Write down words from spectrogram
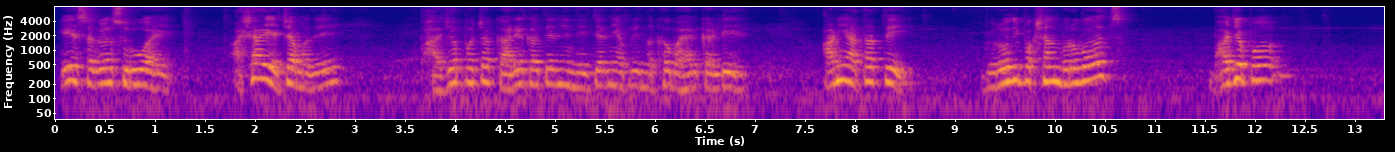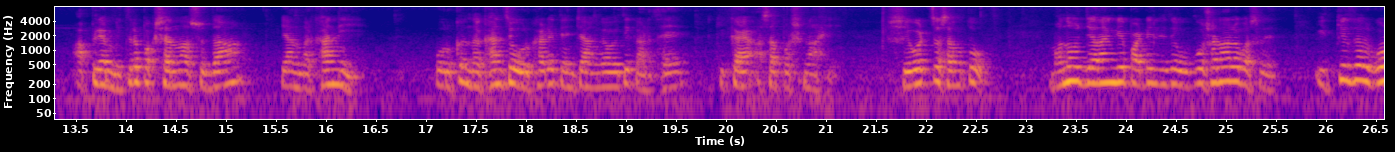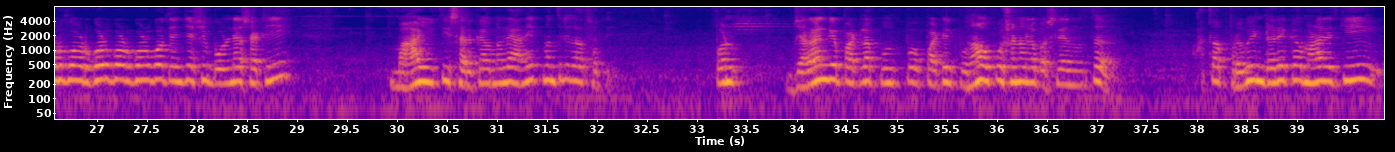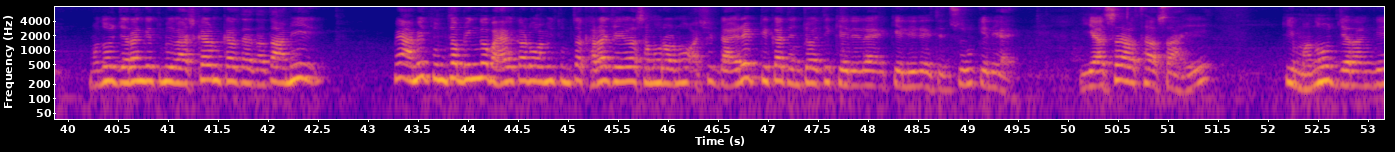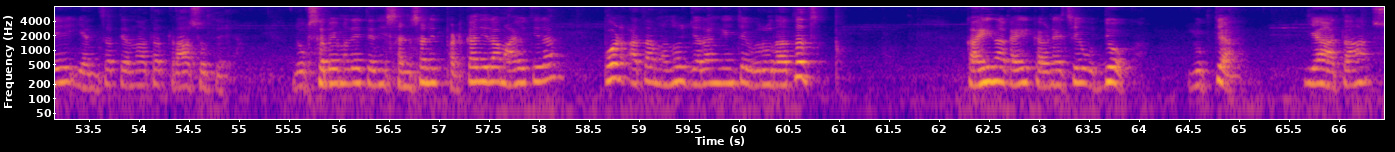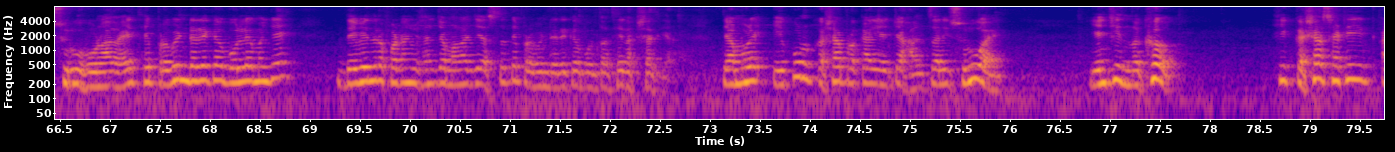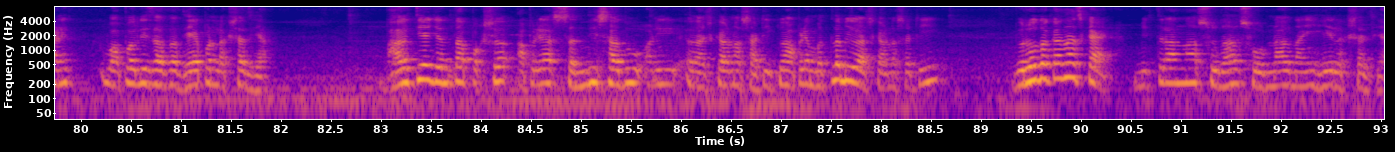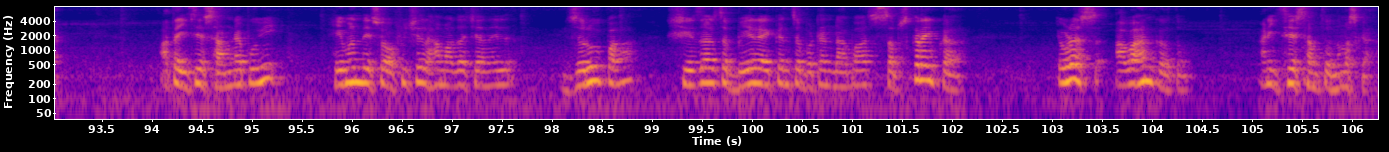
हे सगळं सुरू आहे. अशा याच्यामध्ये भाजपच्या कार्यकर्त्यांनी नेत्यांनी आपली नखं बाहेर काढली. आहेत आणि आता ते विरोधी पक्षांबरोबरच भाजप आपल्या मित्रपक्षांना सुद्धा या नखांनी उरख नखांचे उरखाडे त्यांच्या अंगावरती काढताय की काय असा प्रश्न आहे. शेवटचं सांगतो मनोज जरांगे पाटील इथे उपोषणाला बसले इतके जर गोड गोड गोड गोड गोड गोड त्यांच्याशी बोलण्यासाठी महायुती सरकारमध्ये अनेक मंत्री जात होते. पण जरांगे पाटला पु प- पाटील पुन्हा उपोषणाला बसल्यानंतर आता प्रवीण दरेकर म्हणाले की मनोज जरांगे तुम्ही राजकारण करतायत. आता आम्ही म्हणजे आम्ही तुमचा बिंग बाहेर काढू आम्ही तुमचा खरा चेहरा समोर आणू अशी डायरेक्ट टीका त्यांच्यावरती केलेली आहे केलेली आहे त्यांनी सुरू केली आहे. याचा अर्थ असा आहे की मनोज जरांगे यांचा त्यांना आता त्रास होतो आहे लोकसभेमध्ये त्यांनी सणसणीत फटका दिला महायुतीला. पण आता मनोज जरांगेंच्या विरोधातच काही ना काही करण्याचे उद्योग युक्त्या या आता सुरू होणार आहेत. हे प्रवीण दरेकर बोलले म्हणजे देवेंद्र फडणवीसांच्या मनात जे असतं ते प्रवीण दरेकर बोलतात हे लक्षात घ्या. त्यामुळे एकूण कशा प्रकारे यांच्या हालचाली सुरू आहेत यांची नखं ही कशासाठी आणि वापरली जातात हे आपण लक्षात घ्या. भारतीय जनता पक्ष आपल्या संधिसाधू आणि राजकारणासाठी किंवा आपल्या मतलबी राजकारणासाठी विरोधकांनाच काय? मित्रांना सुद्धा सोडणार नाही हे लक्षात घ्या. आता इथे सामन्यापूर्वी हेमंत देसाई ऑफिशियल हा माझा चॅनेल जरूर पहा. शेजारचं बेल आयकनचं बटन दाबा सबस्क्राईब करा. एवढंच आवाहन करतो. आणि इथेच थांबतो. नमस्कार.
